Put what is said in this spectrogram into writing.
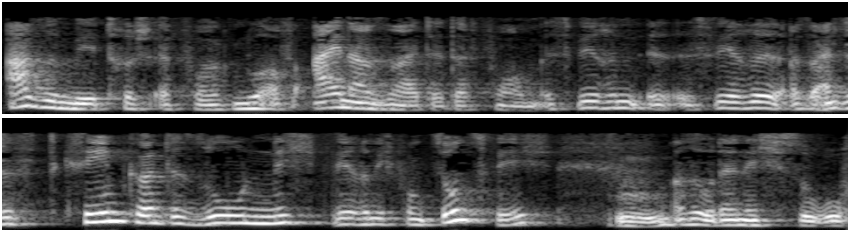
asymmetrisch erfolgen, nur auf einer Seite der Form. Es wäre, es wäre, also ein System könnte so nicht, wäre nicht funktionsfähig, mhm. also oder nicht so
